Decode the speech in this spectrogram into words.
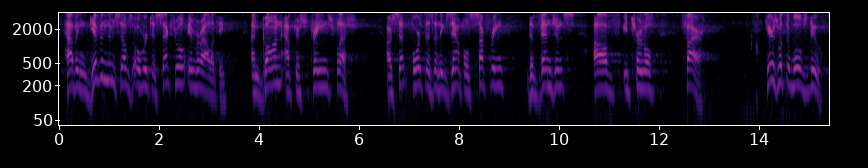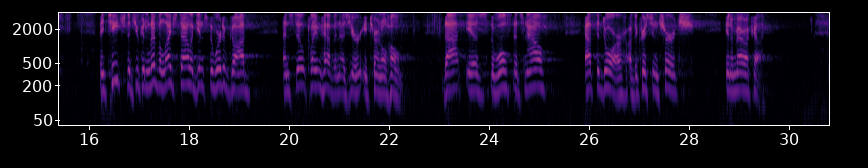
having given themselves over to sexual immorality and gone after strange flesh, are set forth as an example, suffering the vengeance of eternal fire. Here's what the wolves do. They teach that you can live a lifestyle against the Word of God and still claim heaven as your eternal home. That is the wolf that's now at the door of the Christian church in America.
